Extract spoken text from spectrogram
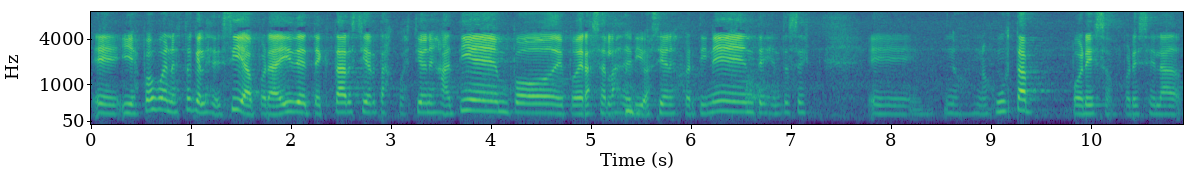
Eh, y después, bueno, esto que les decía, por ahí detectar ciertas cuestiones a tiempo, de poder hacer las derivaciones pertinentes, entonces eh, nos, nos, gusta por eso, por ese lado.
